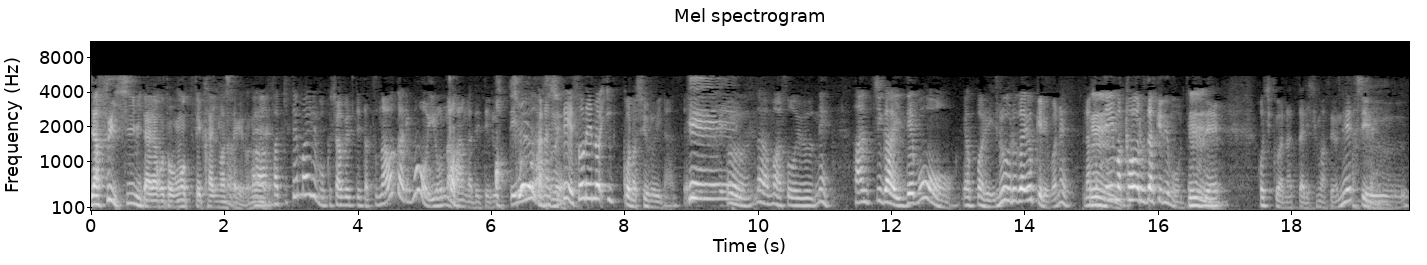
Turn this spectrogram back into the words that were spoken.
安いし、みたいなことを思って買いましたけどね。あさっき手前で僕喋ってた綱渡りもいろんな版が出てるあっていそううなんですね話で、それの一個の種類なんで。へー。うん。だからまあそういうね、勘違いでも、やっぱりルールが良ければね、なんかテーマ変わるだけでも全然欲しくはなったりしますよねっていう。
